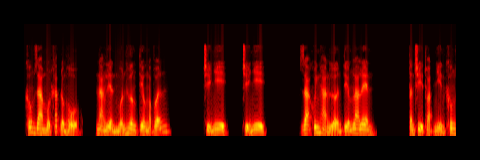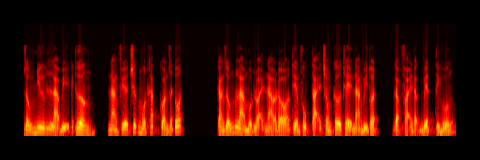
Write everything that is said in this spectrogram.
không ra một khắc đồng hồ, nàng liền muốn hương tiêu ngọc vẫn. Chỉ nhi chỉ nhi. Dạ khuynh hàn lớn tiếng la lên. Tần chỉ thoạt nhìn không giống như là bị kích thương, nàng phía trước một khắc còn rất tốt. Càng giống là một loại nào đó tiềm phục tại trong cơ thể nàng bí thuật, gặp phải đặc biệt tình huống,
